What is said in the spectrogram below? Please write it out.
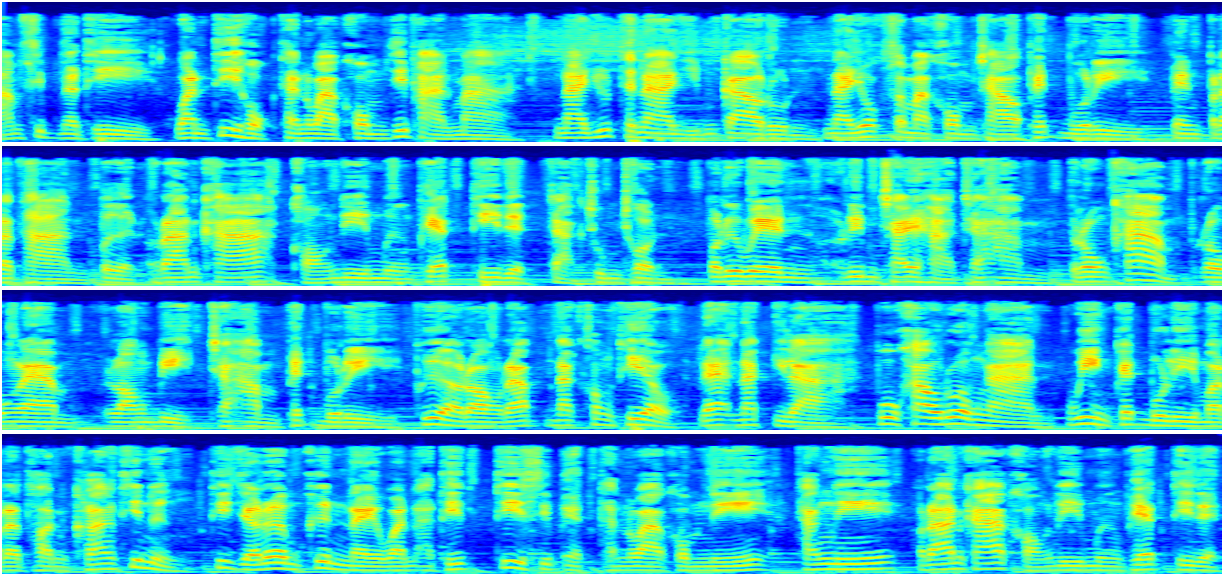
า 30 นาที วันที่ 6 ธันวาคมที่ผ่านมานายุทธนาหยิมการุณ นายกสมาคมชาวเพชรบุรี เป็นประธานเปิดร้านค้าของดีเมืองเพชรทีเด็ดจากชุมชน บริเวณริมชายหาดชะอำตรงข้ามโรงแรมลองบีชชะอำเพชรบุรี เพื่อรองรับนักท่องเที่ยว และนักกีฬา ผู้เข้าร่วมงานวิ่งเพชรบุรีมาราธอนครั้งที่ 1 ที่จะเริ่มขึ้นในวันอาทิตย์ที่ 11 ธันวาคมนี้ ทั้งนี้ร้านค้าของดีเมืองเพชรทีเด็ด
